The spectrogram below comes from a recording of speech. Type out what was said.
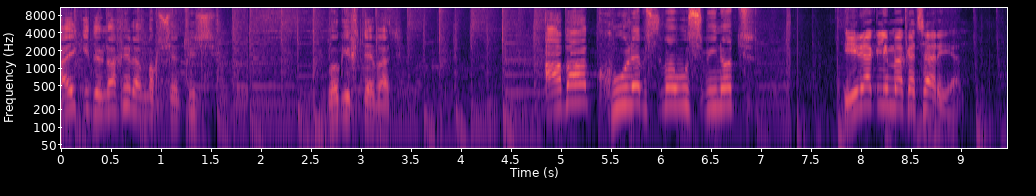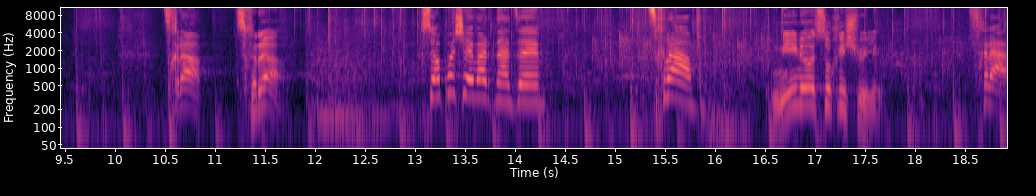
აი კიდე ნახე რა მაქვს შენთვის. მოგიხდებათ. აბა ქულებს მოусმინოთ ირაკლი მაკაცარია. 9 9 სოფო შევარდნაძე. 9 ნინო სუხიშვილი. 9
